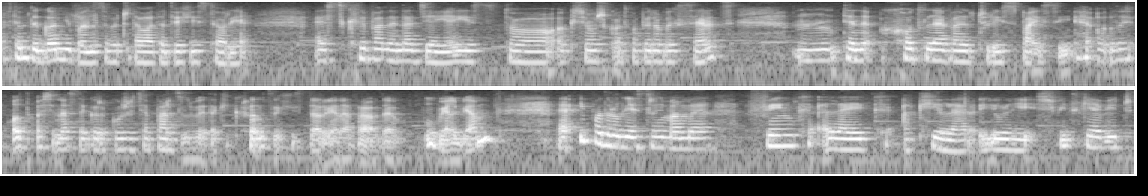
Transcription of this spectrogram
w tym tygodniu będę sobie czytała te dwie historie. E, Skrywane nadzieje jest to książka od papierowych serc. Mm, Ten hot level, czyli spicy, od, od 18 roku życia bardzo lubię takie krące historie, naprawdę uwielbiam. E, I po drugiej stronie mamy Think Like a Killer Julii Świtkiewicz.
